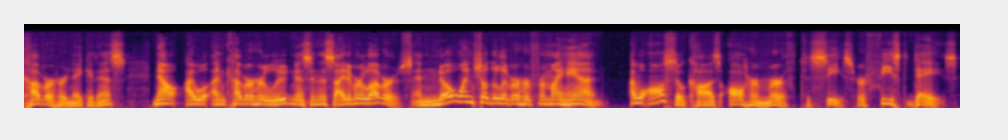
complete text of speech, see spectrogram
cover her nakedness. Now I will uncover her lewdness in the sight of her lovers, and no one shall deliver her from my hand. I will also cause all her mirth to cease, her feast days,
